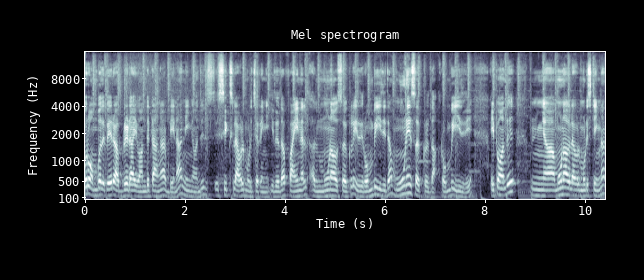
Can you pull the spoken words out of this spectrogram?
ஒரு ஒன்பது பேர் அப்கிரேட் ஆகி வந்துட்டாங்க அப்படின்னா நீங்கள் வந்து சிக்ஸ் லெவல் முடிச்சிடுறீங்க. இதுதான் ஃபைனல் அது மூணாவது சர்க்கிள் இது ரொம்ப ஈஸி தான். மூணே சர்க்கிள் தான். ரொம்ப ஈஸி இப்போ வந்து மூணாவது லெவல் முடிச்சிட்டிங்கன்னா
